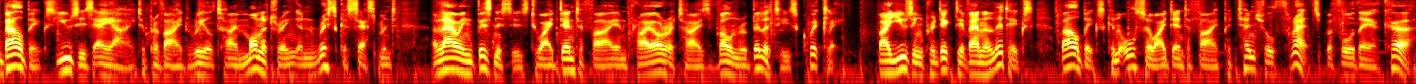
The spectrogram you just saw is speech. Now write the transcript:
Balbix uses AI to provide real-time monitoring and risk assessment, allowing businesses to identify and prioritize vulnerabilities quickly. By using predictive analytics, Balbix can also identify potential threats before they occur,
